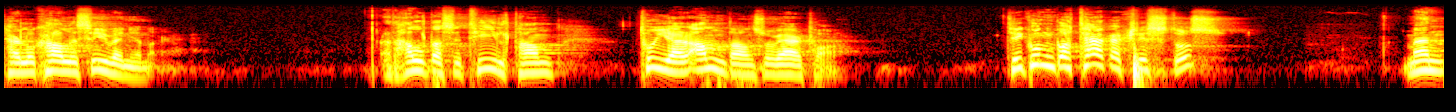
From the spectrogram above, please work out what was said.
ter lokale sivenjene. At halda seg til han tøyer andan som vi er ta. Til kunne godt teka Kristus, men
